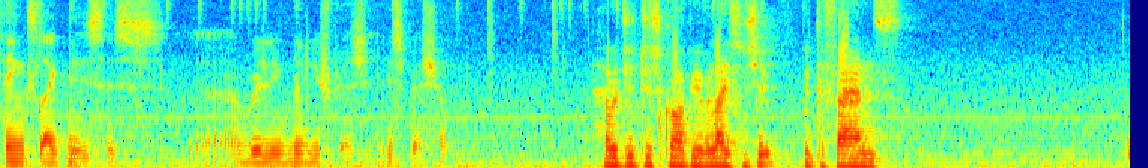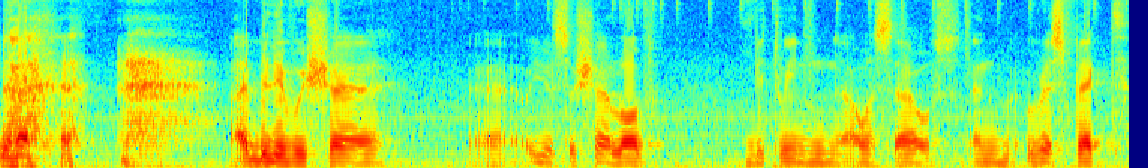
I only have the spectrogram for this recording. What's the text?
things like this is uh, really, really special. special. How would you describe your relationship with the fans? I believe we share, uh, we used to share love between ourselves and respect.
